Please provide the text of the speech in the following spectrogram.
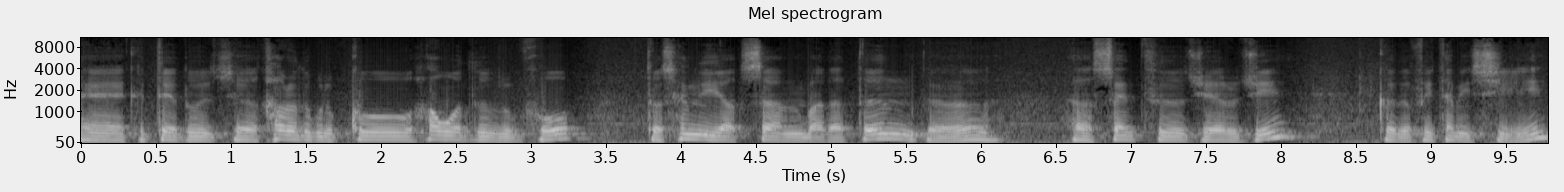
예, 그때도 저 카러도 그렇고, 하워스도 그렇고, 또 생리학상 받았던 그, 어, 센트 주에르지, 그 비타민 C.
